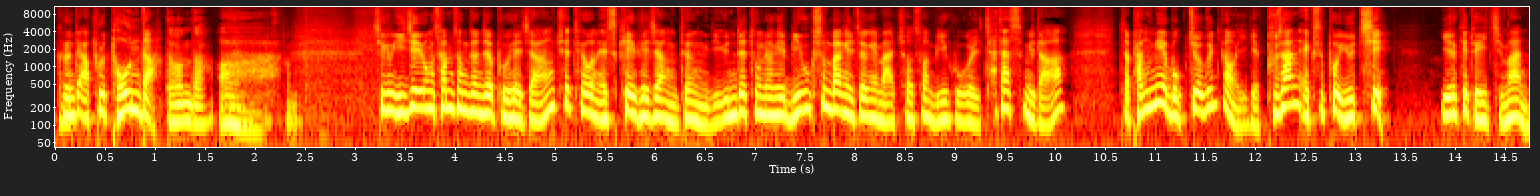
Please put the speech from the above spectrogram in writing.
그런데 앞으로 더 온다. 더 온다. 아. 네, 지금 이재용 삼성전자 부회장, 최태원 SK 회장 등 윤 대통령의 미국 순방 일정에 맞춰서 미국을 찾았습니다. 자, 방미의 목적은요, 이게 부산 엑스포 유치 이렇게 돼 있지만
